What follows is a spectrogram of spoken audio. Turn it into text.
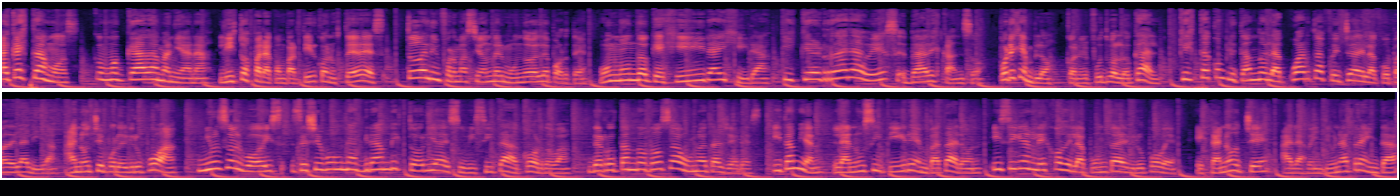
Acá estamos, como cada mañana, listos para compartir con ustedes toda la información del mundo del deporte. Un mundo que gira y gira y que rara vez da descanso. Por ejemplo, con el fútbol local, que está completando la cuarta fecha de la Copa de la Liga. Anoche por el Grupo A, Newell's Old Boys se llevó una gran victoria de su visita a Córdoba, derrotando 2 a 1 a Talleres. Y también Lanús y Tigre empataron y siguen lejos de la punta del Grupo B. Esta noche, a las 21.30,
